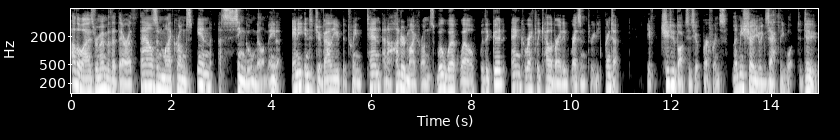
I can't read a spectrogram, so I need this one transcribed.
Otherwise, remember that there are a thousand microns in a single millimeter. Any integer value between 10 and 100 microns will work well with a good and correctly calibrated resin 3D printer. If Chitubox is your preference, let me show you exactly what to do.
